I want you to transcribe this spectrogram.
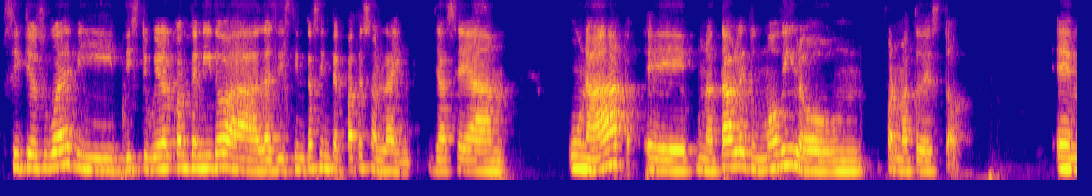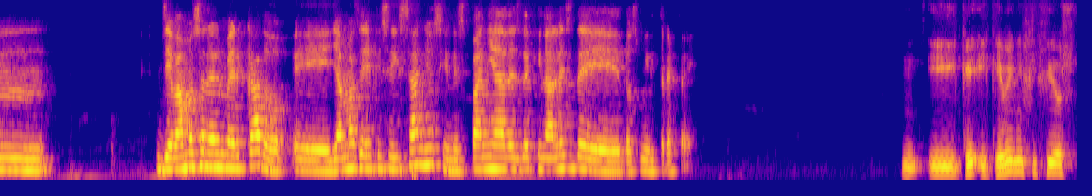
sitios web y distribuir el contenido a las distintas interfaces online, ya sea una app, eh, una tablet, un móvil o un formato desktop. Em, Llevamos en el mercado eh, ya más de 16 años y en España desde finales de 2013. ¿Y qué, beneficios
